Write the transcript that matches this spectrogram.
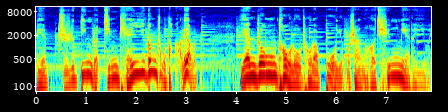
便直盯着金田一耕助打量着，眼中透露出了不友善和轻蔑的意味。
